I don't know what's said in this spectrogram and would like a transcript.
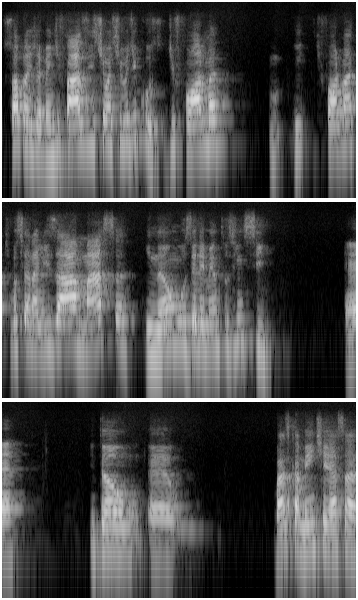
só planejamento de fase e estimativa de custo, de forma, de forma que você analisa a massa e não os elementos em si. É, então, é, basicamente, essa,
